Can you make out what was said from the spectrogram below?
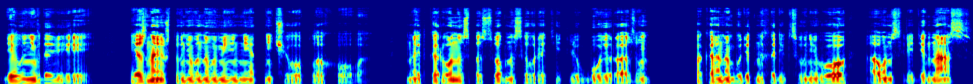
Дело не в доверии. Я знаю, что в него на уме нет ничего плохого но эта корона способна совратить любой разум. Пока она будет находиться у него, а он среди нас,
